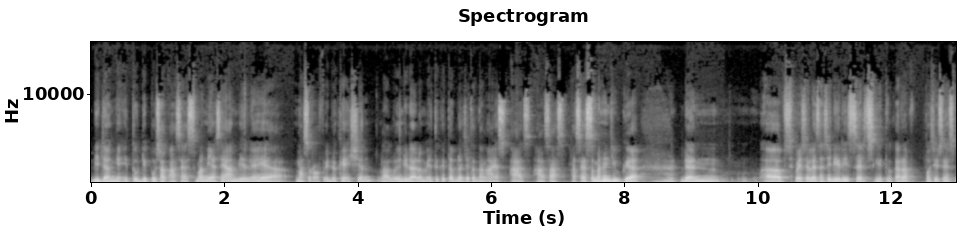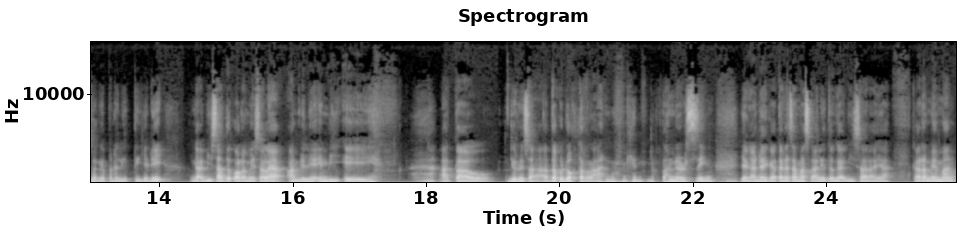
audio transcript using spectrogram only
bidangnya itu di pusat assessment ya saya ambilnya ya Master of Education. Lalu yang di dalamnya itu kita belajar tentang AS, AS, AS, assessment juga dan uh, spesialisasi di research gitu karena posisi saya sebagai peneliti. Jadi nggak bisa tuh kalau misalnya ambilnya MBA atau jurusan atau kedokteran mungkin atau nursing yang ada kaitannya sama sekali itu nggak bisa lah ya karena memang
